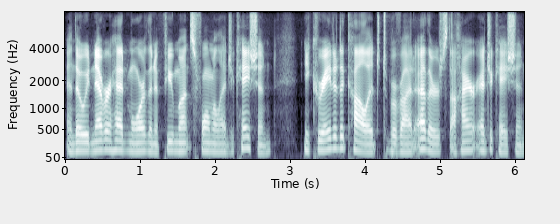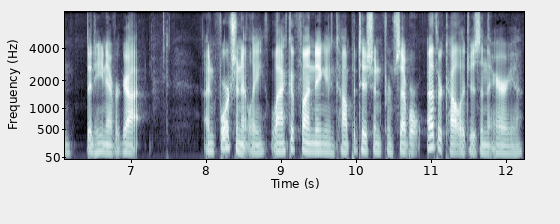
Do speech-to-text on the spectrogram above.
and though he'd never had more than a few months' formal education, he created a college to provide others the higher education that he never got. Unfortunately, lack of funding and competition from several other colleges in the area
